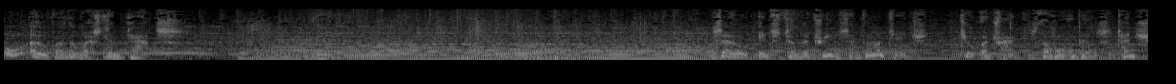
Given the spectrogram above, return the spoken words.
all over the Western Ghats. So it's to the tree's advantage to attract the hornbill's attention.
